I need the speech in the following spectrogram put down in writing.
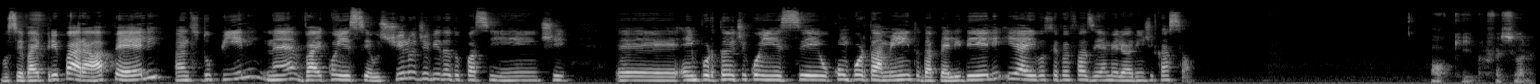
Você vai preparar a pele antes do peeling, né? Vai conhecer o estilo de vida do paciente, é, é importante conhecer o comportamento da pele dele e aí você vai fazer a melhor indicação. Ok, professora.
